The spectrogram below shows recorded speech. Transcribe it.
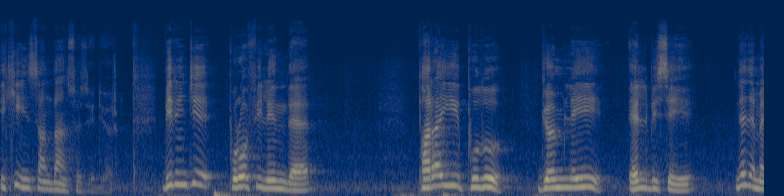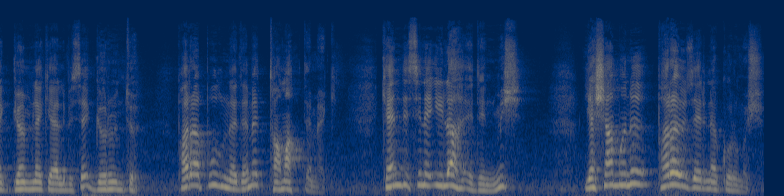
iki insandan söz ediyor. Birinci profilinde parayı, pulu, gömleği, elbiseyi, ne demek gömlek elbise? Görüntü. Para pul ne demek? Tamah demek. Kendisine ilah edinmiş, yaşamını para üzerine kurmuş.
